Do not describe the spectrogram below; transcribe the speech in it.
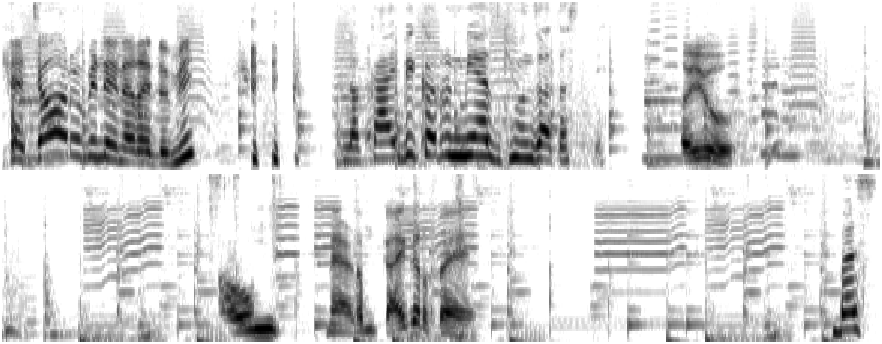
ह्याच्यावर उभी नेणार आहे तुम्ही? तुला काय बी करून मी आज घेऊन जात असते. अयो। अहो मॅडम काय करताय? बस.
